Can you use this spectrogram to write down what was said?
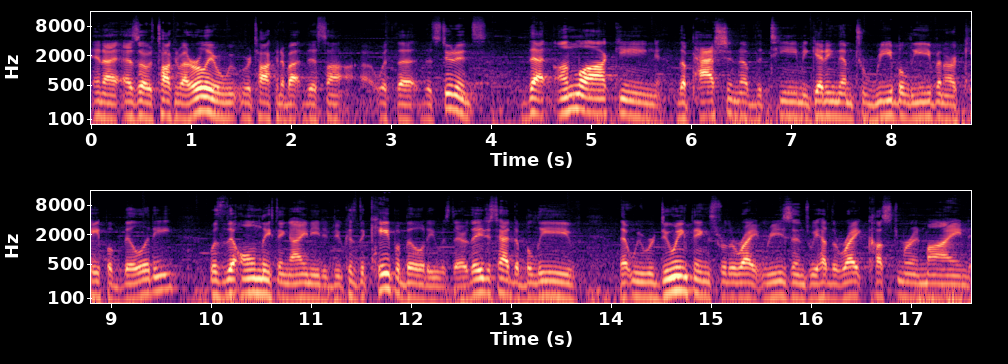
and I, as I was talking about earlier, we were talking about this uh, with the the students. That unlocking the passion of the team and getting them to re-believe in our capability was the only thing I needed to do because the capability was there. They just had to believe that we were doing things for the right reasons, we had the right customer in mind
